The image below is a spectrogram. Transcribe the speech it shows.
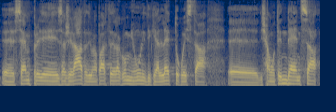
eh, sempre esagerata di una parte della community che ha letto questa eh, diciamo, tendenza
